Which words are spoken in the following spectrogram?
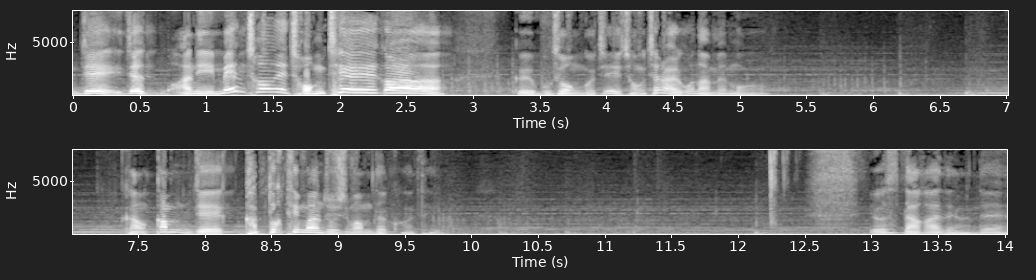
이제, 이제, 아니, 맨 처음에 정체가 그 무서운 거지. 정체를 알고 나면 뭐. 그냥 깜 이제 갑툭튀만 조심하면 될 것 같아. 여기서 나가야 되는데.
